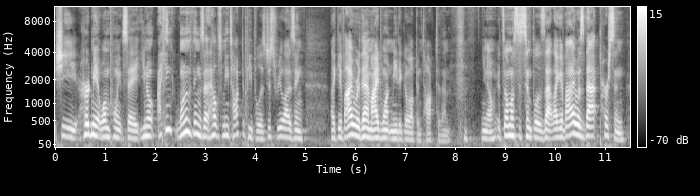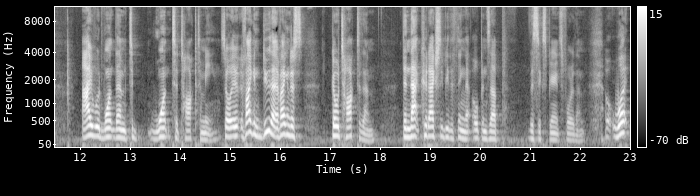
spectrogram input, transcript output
she heard me at one point say, You know, I think one of the things that helps me talk to people is just realizing, like, if I were them, I'd want me to go up and talk to them. you know, it's almost as simple as that. Like, if I was that person, I would want them to want to talk to me. So if, if I can do that, if I can just go talk to them, then that could actually be the thing that opens up this experience for them. Uh, what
